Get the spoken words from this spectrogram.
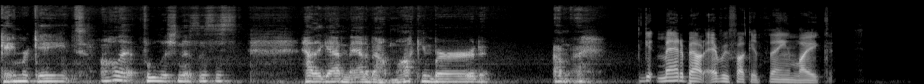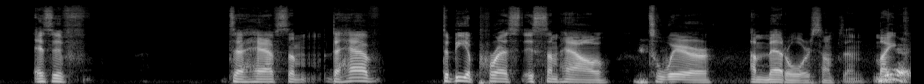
GamerGate, all that foolishness. This is how they got mad about Mockingbird. Um, get mad about every fucking thing, like as if to have some to have to be oppressed is somehow to wear a medal or something. Like yeah.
